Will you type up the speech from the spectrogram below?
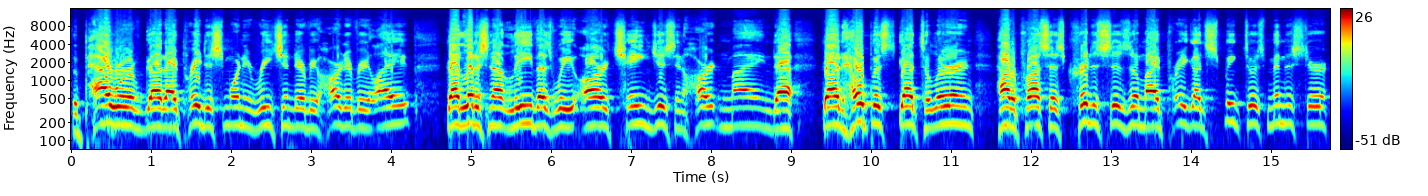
the power of God. I pray this morning, reach into every heart, every life. God, let us not leave as we are, change us in heart and mind. Uh, God, help us, God, to learn how to process criticism. I pray, God, speak to us, minister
